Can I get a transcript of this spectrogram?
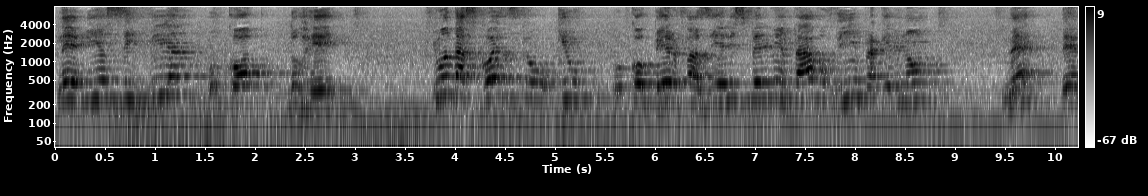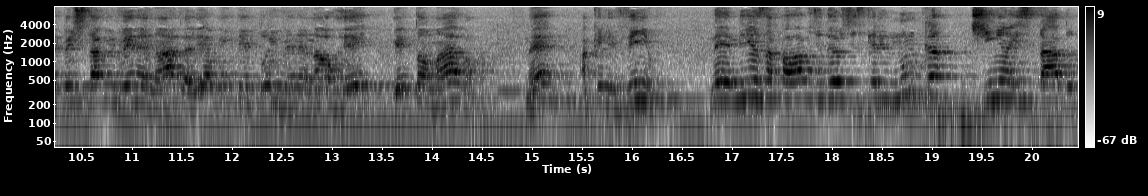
Neemias servia o copo do rei. E uma das coisas que o, que o, o copeiro fazia, ele experimentava o vinho para que ele não, né, de repente estava envenenado ali, alguém tentou envenenar o rei, e ele tomava, né, aquele vinho. Neemias, a palavra de Deus diz que ele nunca tinha estado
